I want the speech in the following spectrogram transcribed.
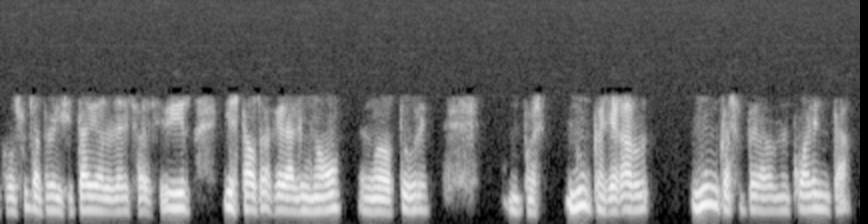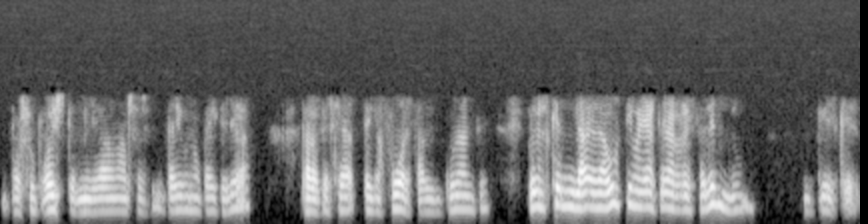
consulta plebiscitaria del derecho a decidir y esta otra que era el 1O, el 1 de octubre, pues nunca llegaron, nunca superaron el 40, por supuesto, no llegaron al 61 que hay que llegar para que sea tenga fuerza vinculante, pero es que en la, última ya que era referéndum, que es que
